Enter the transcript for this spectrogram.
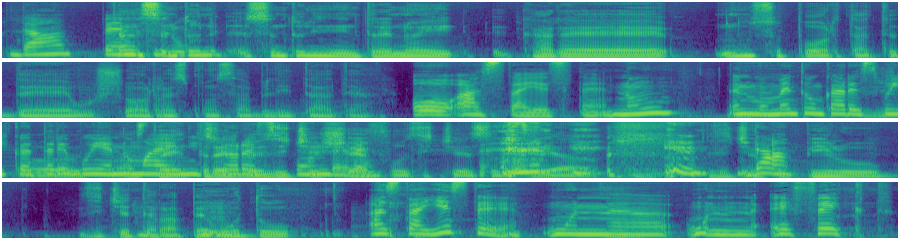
da? Pentru... Da, sunt, un, sunt unii dintre noi care nu suportă atât de ușor responsabilitatea. O, asta este, nu? În momentul în care spui că Bă, trebuie, nu asta mai ai e, nicio trebuie, răspundere. Zice șeful, zice soția, zice Da. copilul, zice terapeutul. Asta este un, uh, un efect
